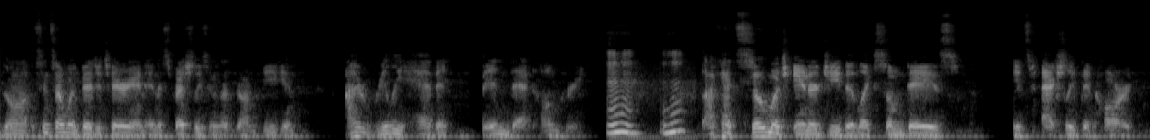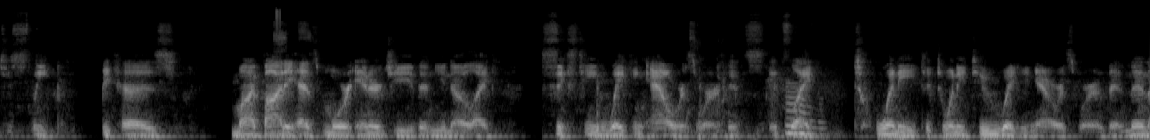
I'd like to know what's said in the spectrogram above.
gone, since I went vegetarian, and especially since I've gone vegan, I really haven't been that hungry. Mm-hmm. Mm-hmm. I've had so much energy that like some days it's actually been hard to sleep because my body has more energy than you know like 16 waking hours worth it's it's like 20 to 22 waking hours worth and then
